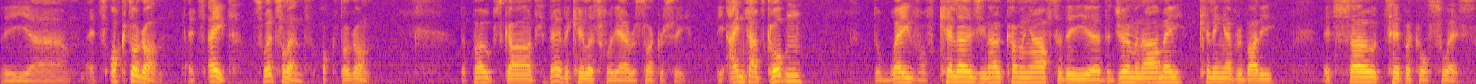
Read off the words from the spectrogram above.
The uh, it's octagon. It's eight. Switzerland octagon. The Pope's Guard. They're the killers for the aristocracy. The Einsatzgruppen. The wave of killers. You know, coming after the uh, the German army, killing everybody. It's so typical Swiss.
